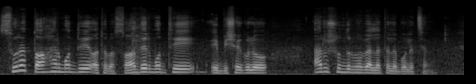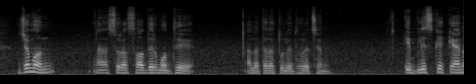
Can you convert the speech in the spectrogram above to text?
সুরা তহার মধ্যে অথবা সদের মধ্যে এই বিষয়গুলো আরও সুন্দরভাবে আল্লাহ তালা বলেছেন। যেমন সুরা সদের মধ্যে আল্লাহ তালা তুলে ধরেছেন ইবলিসকে কেন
